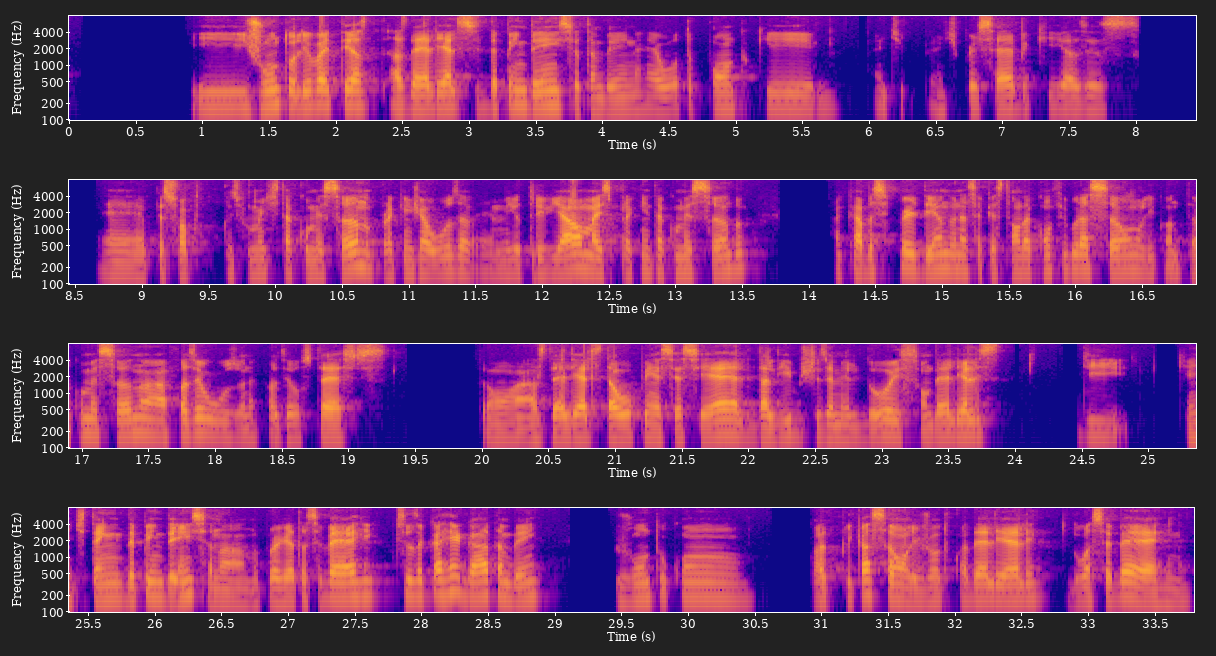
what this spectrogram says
E junto ali vai ter as, as DLLs de dependência também, né? É outro ponto que a gente, a gente percebe que às vezes é, o pessoal principalmente está começando, para quem já usa é meio trivial, mas para quem está começando acaba se perdendo nessa questão da configuração ali quando está começando a fazer o uso, né? Fazer os testes. Então as DLLs da OpenSSL, da libxml2 são DLLs de que a gente tem dependência na, no projeto ACBR, precisa carregar também junto com com a aplicação ali junto com a DLL do ACBR, né?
